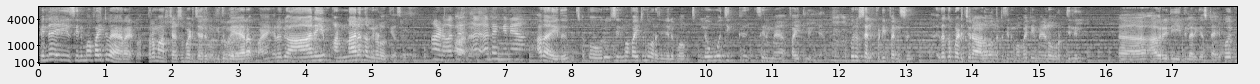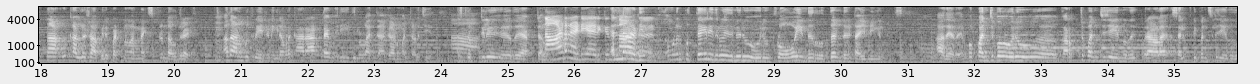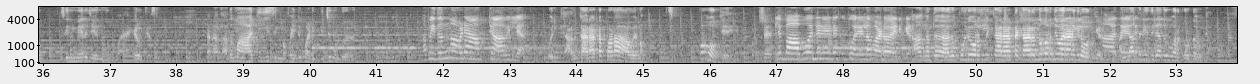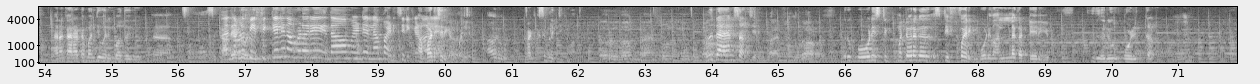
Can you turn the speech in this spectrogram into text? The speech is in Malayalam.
പിന്നെ ഈ സിനിമ ഫൈറ്റ് വേറെ കേട്ടോ. എത്ര മാർഷൽ ആർട്സ് പഠിച്ചാലും ഇത് വേറെ ഭയങ്കര ഒരു ആനയും അണ്ണാനും തമ്മിലുള്ള വ്യത്യാസം. അതായത് ഇപ്പൊ ഒരു സിനിമ ഫൈറ്റ് എന്ന് പറഞ്ഞു കഴിഞ്ഞാൽ ഇപ്പൊ ലോജിക്ക് സിനിമ ഫൈറ്റിലില്ല ഒരു സെൽഫ് ഡിഫെൻസ് ഇതൊക്കെ പഠിച്ച ഒരാൾ വന്നിട്ട് സിനിമ ഫൈറ്റ് സിനിമയുടെ ഒറിജിനൽ ആ ഒരു രീതിയിലായിരിക്കും സ്റ്റൈൽ ഇപ്പോൾ കള്ള് ഷാപ്പിൽ പെട്ടെന്ന് വന്ന നെക്സ്റ്റ് ഉണ്ടാവും ഒരു അടി അതാണ് നമ്മൾ ക്രിയേറ്റ് ചെയ്യണമെങ്കിൽ അവിടെ കരാട്ടെ രീതിയിലുള്ള അറ്റാക്ക് ആണ് മറ്റാൾ ചെയ്യുക. സ്ക്രിപ്റ്റിൽ ഇത് ആപ്റ്റ് ആവും. എല്ലാ അടിയും നമ്മളൊരു പ്രത്യേക രീതിയിലുള്ള ഇതിലൊരു ഒരു ഫ്ലോ ഉണ്ട് ഋതം ഉണ്ട് ടൈമിംഗ് ഉണ്ട്. അതെ അതെ. ഇപ്പൊ പഞ്ച് ഇപ്പോൾ ഒരു കറക്റ്റ് പഞ്ച് ചെയ്യുന്നത് ഒരാളെ സെൽഫ് ഡിഫെൻസിൽ ചെയ്യുന്നതും സിനിമയിൽ ചെയ്യുന്നതും ഭയങ്കര വ്യത്യാസമാണ്. കാരണം അത് മാറ്റി ഈ സിനിമ ഫൈറ്റ് പഠിപ്പിച്ച് കൊണ്ടുവരുന്നു അപ്പൊ ഇതൊന്നും അവിടെ ആപ്റ്റ് ആവില്ല. ഒരു അത് കരാട്ടപ്പടം ആവണം അപ്പോൾ ഓക്കെ ആയിരിക്കും. പക്ഷേ അല്ലെ ബാബു ആന്റണിയുടെ ഒക്കെ പോലെയുള്ള പടമായിരിക്കണം. അങ്ങനത്തെ അത് പുള്ളി പറഞ്ഞ കരാട്ടക്കാരെന്ന് പറഞ്ഞു വരാണെങ്കിൽ ഓക്കെയാണ് അല്ലാത്ത രീതിയിൽ അത് വർക്കൗട്ട് ആവില്ല. കാരണം കരാട്ട പഞ്ച് വരുമ്പോൾ അതൊരു നമ്മൾ ഫിസിക്കലി നമ്മളൊരു ഇതാവാൻ വേണ്ടി എല്ലാം പഠിച്ചിരിക്കണം? പഠിച്ചിരിക്കണം പഠിച്ചിരിക്കണം. ആ ഒരു ഫ്ലെക്സിബിലിറ്റിക്ക് മാത്രം. അത് ഡാൻസ് ആണ് ശരിക്കും ഒരു ബോഡി സ്റ്റിഫ് മറ്റവരൊക്കെ സ്റ്റിഫ് ആയിരിക്കും. ബോഡി നല്ല കട്ടിയായിരിക്കും. ഇതൊരു ഒഴുക്കാണ്.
